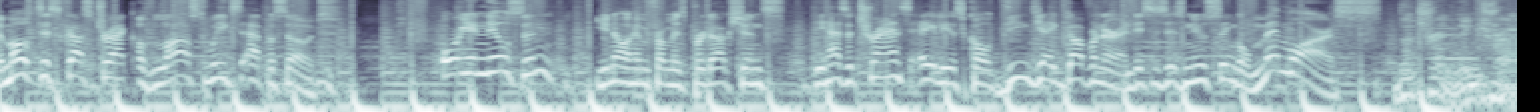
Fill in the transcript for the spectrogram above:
the most discussed track of last week's episode. Orjan Nilsen, you know him from his productions. He has a trance alias called DJ Governor, and this is his new single, Memoirs. The trending track.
